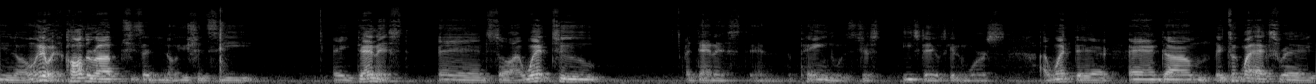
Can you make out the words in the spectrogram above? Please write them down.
you know, anyway, I called her up. She said, you know, you should see a dentist. And so I went to a dentist, and the pain was just, each day it was getting worse. I went there, and um, they took my x ray.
